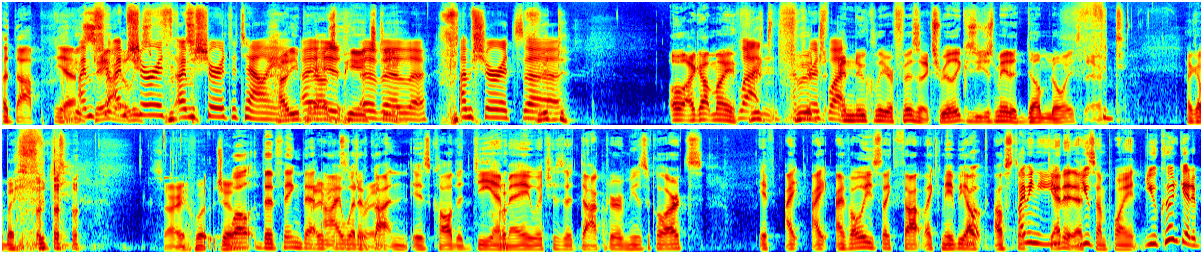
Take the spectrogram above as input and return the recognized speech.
Adopt. Yeah. I'm say sure. that I'm at sure least. it's. I'm sure it's Italian. How do you pronounce I- uh, PhD? uh, blah, blah, blah. I'm sure it's. Uh, Oh, I got my Latin. I'm sure it's Latin. and nuclear physics. Really? Because you just made a dumb noise there. I got my. Sorry, what, Joe? Well, the thing that didn't mean I to would have derail. gotten is called a DMA, which is a Doctor of Musical Arts. If I, I I've always like thought like maybe I'll Well, I'll still I mean, get you- it at you- some point. you could get a.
